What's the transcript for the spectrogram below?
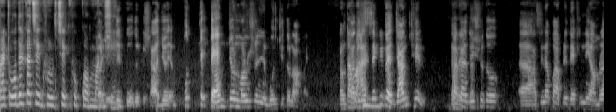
বাট ওদের কাছে ঘুরছে খুব কম but মানুষই। ওদেরকে ওদেরকে সাহায্য প্রত্যেকটা একজন মানুষের যেন বঞ্চিত না হয়। কারণ তাদের স্যাক্রিফাইস জানছেন ঢাকার দৃশ্য তো আহ, হাসিনাপা আপনি দেখেননি আমরা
